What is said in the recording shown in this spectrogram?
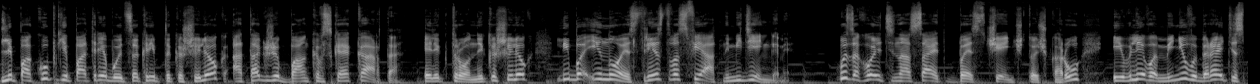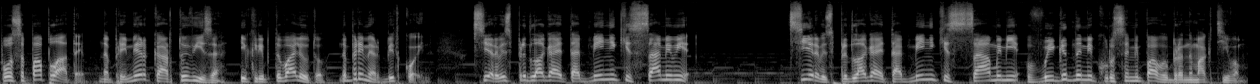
Для покупки потребуется криптокошелек, а также банковская карта, электронный кошелек, либо иное средство с фиатными деньгами. Вы заходите на сайт bestchange.ru и в левом меню выбираете способ оплаты, например, карту Visa и криптовалюту, например, биткоин – Сервис предлагает обменники с самыми Сервис предлагает обменники с самыми выгодными курсами по выбранным активам.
